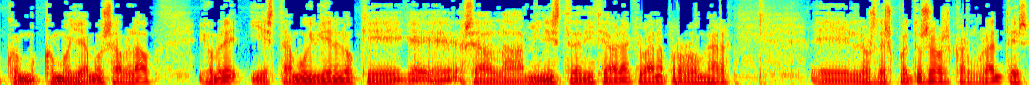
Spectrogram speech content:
como, como, ya hemos hablado. Y, hombre, y está muy bien lo que, o sea, la ministra dice ahora que van a prolongar eh, los descuentos a los carburantes.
